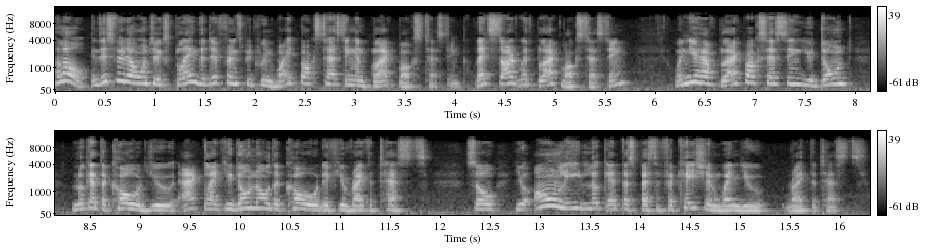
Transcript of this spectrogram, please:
Hello, in this video I want to explain the difference between white box testing and black box testing. Let's start with black box testing. When you have black box testing, you don't look at the code, you act like you don't know the code if you write the tests. So you only look at the specification when you write the tests.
